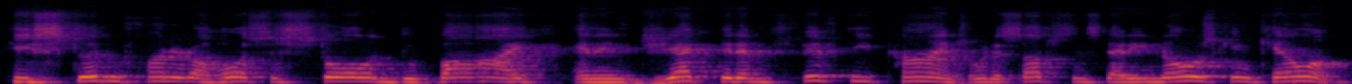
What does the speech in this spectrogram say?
he stood in front of the horse's stall in Dubai and injected him 50 times with a substance that he knows can kill him.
